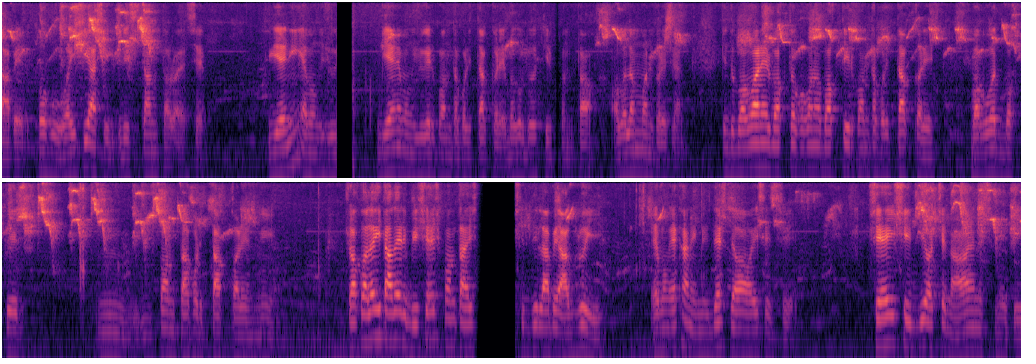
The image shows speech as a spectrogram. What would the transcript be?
লাভের বহু ঐতিহাসিক দৃষ্টান্ত রয়েছে। জ্ঞানী এবং জ্ঞান এবং যুগের পন্থা পরিত্যাগ করে ভগবতীর পন্থা অবলম্বন করেছেন। কিন্তু ভগবানের ভক্ত কখনো ভক্তির পন্থা পরিত্যাগ করে, ভগবত ভক্তির পন্থা পরিত্যাগ করেননি। সকলেই তাদের বিশেষ পন্থায় সিদ্ধি লাভে আগ্রহী এবং এখানে নির্দেশ দেওয়া হয়েছে সেই সিদ্ধি হচ্ছে নারায়ণ স্মৃতি।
